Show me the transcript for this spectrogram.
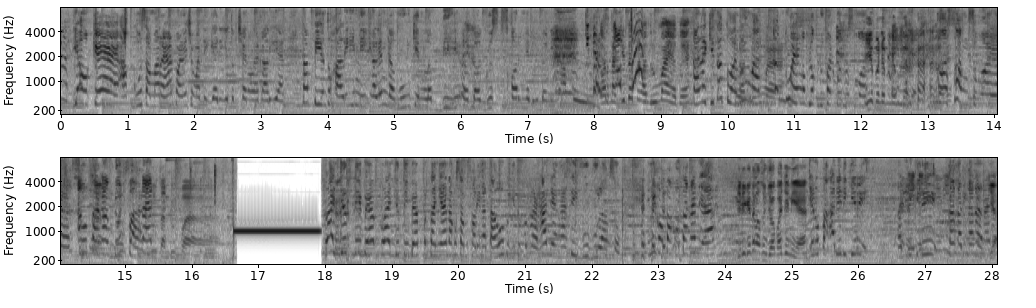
Ya oke, aku sama Rehan poinnya cuma tiga di YouTube channelnya kalian. Tapi untuk kali ini kalian gak mungkin lebih eh, bagus skornya dibanding aku. Karena kita tuan rumah ya teh. Karena kita tuan rumah, rumah. kan gue yang ngeblok Dufan buat lu semua. Iya bener. Kosong semuanya, Sultan Dufan. Sultan Dufa. Lanjut nih Beb, lanjut nih Beb. Pertanyaan aku sama sekali nggak tahu, begitu pun Rehan yang ngasih bubu langsung. Ini kotak-kotakan ya. Jadi kita langsung jawab aja nih ya. Jangan lupa ada di kiri. Ada di kiri, kakak di kanan. Ya,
